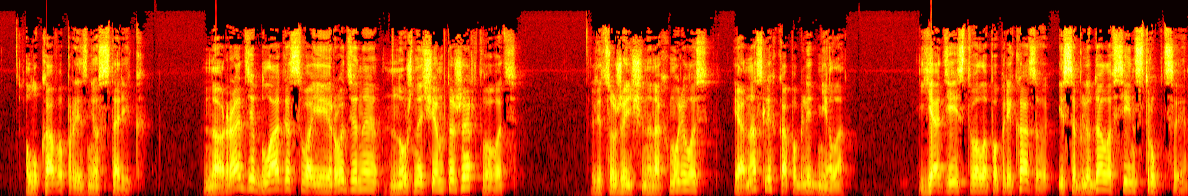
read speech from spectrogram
– лукаво произнес старик. «Но ради блага своей родины нужно чем-то жертвовать». Лицо женщины нахмурилось, и она слегка побледнела – «Я действовала по приказу и соблюдала все инструкции»,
